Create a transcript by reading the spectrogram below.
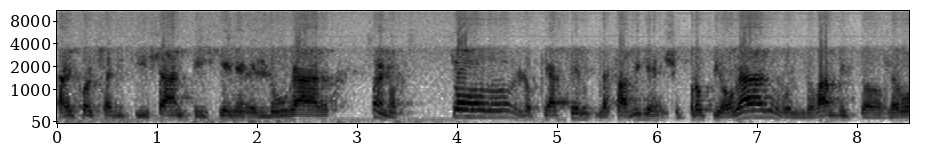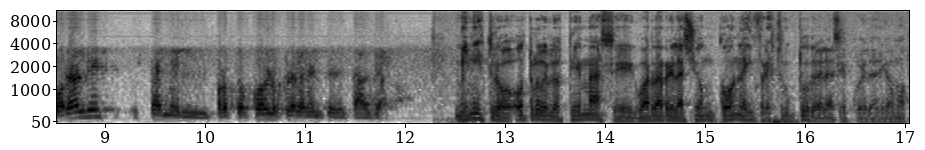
alcohol sanitizante, higiene del lugar. Bueno, todo lo que hacen las familias en su propio hogar o en los ámbitos laborales está en el protocolo claramente detallado. Ministro, otro de los temas eh, guarda relación con la infraestructura de las escuelas, digamos.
